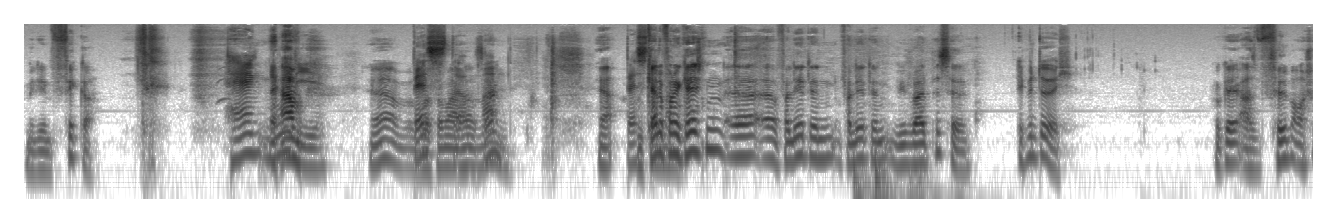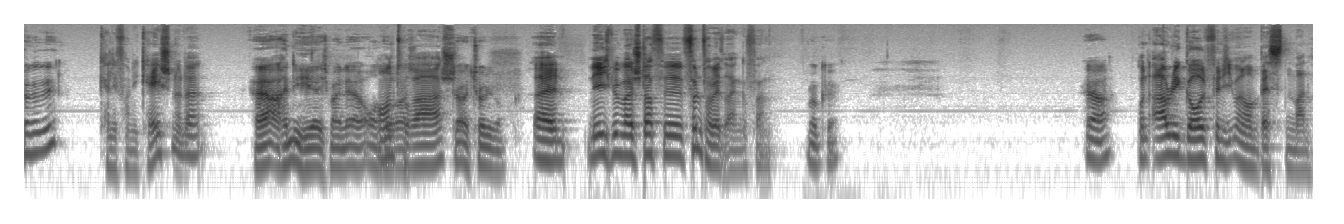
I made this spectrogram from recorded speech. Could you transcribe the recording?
Mit dem Ficker. Hank Ja, Moody, Ja, man bester? Mann. Ja. Und Californication äh, äh, verliert den, verliert den, wie weit bist du? Ich bin durch. Okay, also Film auch schon gesehen? Californication oder Ja, ach nee, hier, ich meine äh, Entourage. Entourage? Entschuldigung. Äh, nee, ich bin bei Staffel 5 habe jetzt angefangen. Okay. Ja, Und Ari Gold finde ich immer noch am besten Mann.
